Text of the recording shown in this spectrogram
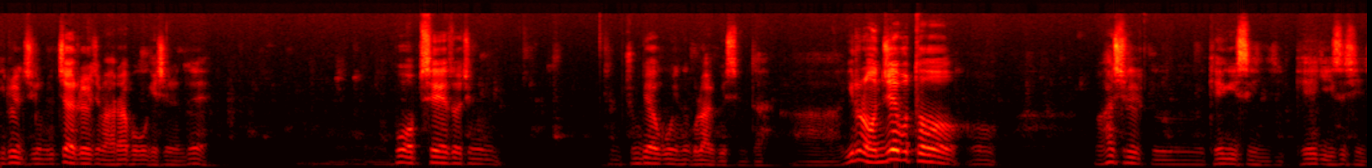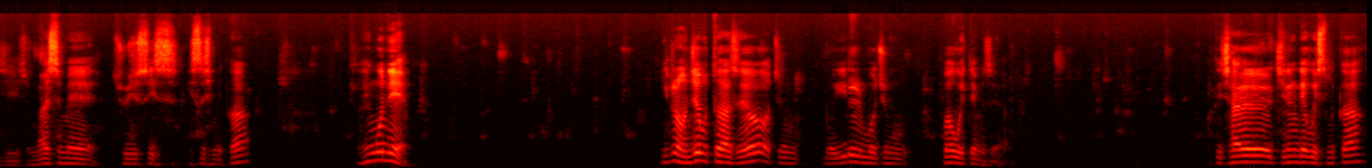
일을 지금 일자리를 지금 알아보고 계시는데 어, 뭐 업체에서 지금, 준비하고 있는 걸로 알고 있습니다. 아, 일은 언제부터 어, 하실 그 계획이 있으신지 계획이 있으신지 좀 말씀해 주실 수 있, 있으십니까? 행무님 일은 언제부터 하세요? 지금 뭐 일을 뭐 지금 구하고 있다면서요? 잘 진행되고 있습니까?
